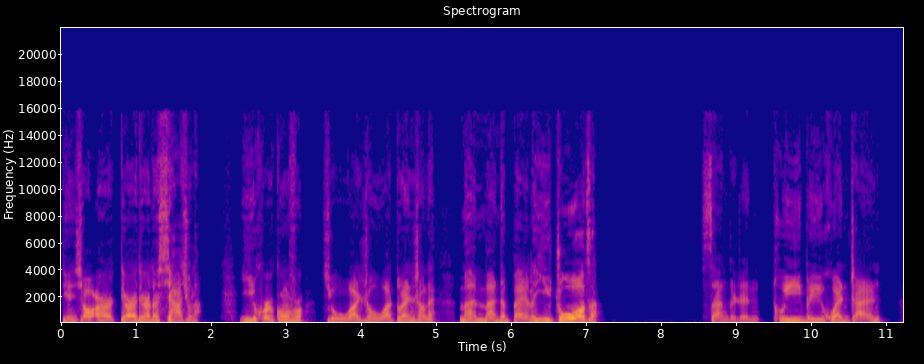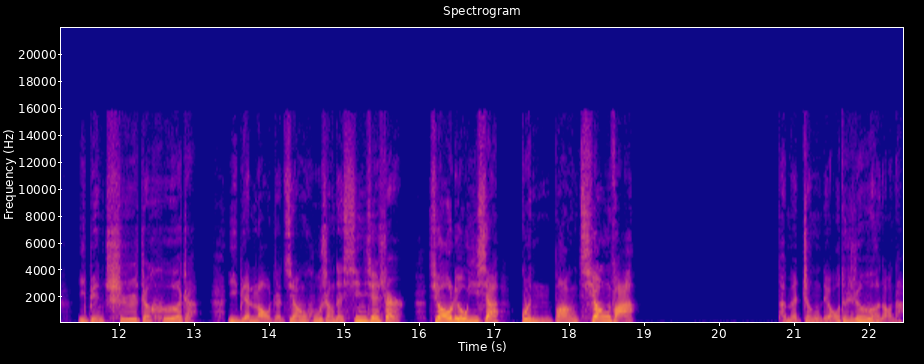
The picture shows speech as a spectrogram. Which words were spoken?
店小二颠颠的下去了，一会儿功夫，酒啊肉啊端上来，满满的摆了一桌子。三个人推杯换盏，一边吃着喝着，一边唠着江湖上的新鲜事儿，交流一下棍棒枪法。他们正聊得热闹呢，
